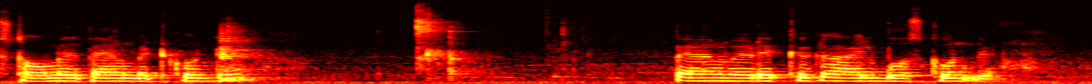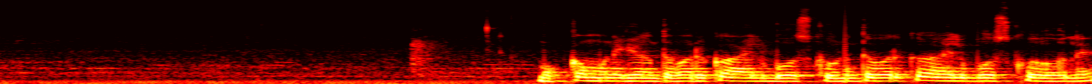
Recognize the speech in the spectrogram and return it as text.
స్టవ్ మీద ప్యాన్ పెట్టుకోండి. ప్యాన్ వేడెక్కక ఆయిల్ పోసుకోండి. ముక్క మునిగేంత వరకు ఆయిల్ పోసుకోండి. ఇంతవరకు ఆయిల్ పోసుకోవాలి?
